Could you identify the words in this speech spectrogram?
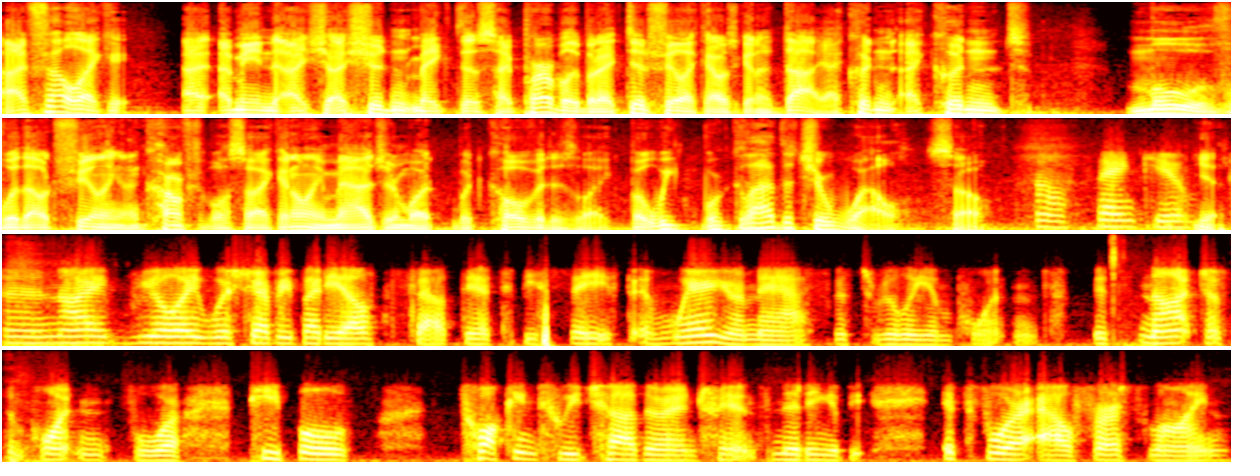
I felt like. I, I mean, I, sh- I shouldn't make this hyperbole, but I did feel like I was going to die. I couldn't. I couldn't move without feeling uncomfortable. So I can only imagine what what COVID is like. But we we're glad that you're well. So. Oh, thank you. And I really wish everybody else out there to be safe and wear your mask. It's really important. It's not just important for people talking to each other and transmitting it. It's for our first line.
